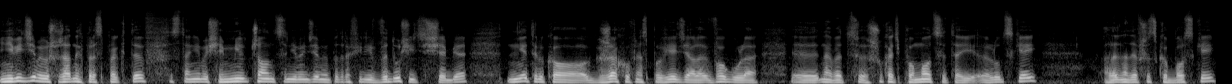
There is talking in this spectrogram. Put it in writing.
i nie widzimy już żadnych perspektyw, staniemy się milczący, nie będziemy potrafili wydusić z siebie nie tylko grzechów na spowiedzi, ale w ogóle y, nawet szukać pomocy tej ludzkiej, ale nade wszystko boskiej,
